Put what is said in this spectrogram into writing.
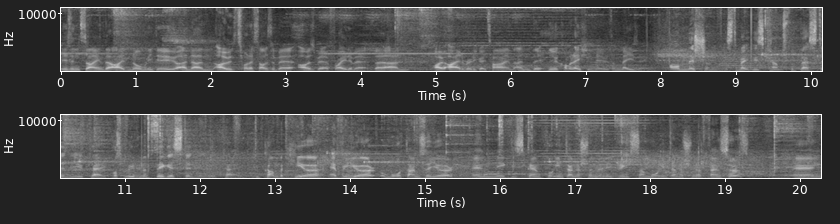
isn't something that I'd normally do, and um, I was, to be honest, I was a bit, I was a bit afraid of it. But um, I, I, had a really great time, and the, the accommodation here is amazing. Our mission is to make these camps the best in the UK, possibly even the biggest in the UK. To come back here every year or more times a year and make this camp for internationally, bring some more international fencers and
